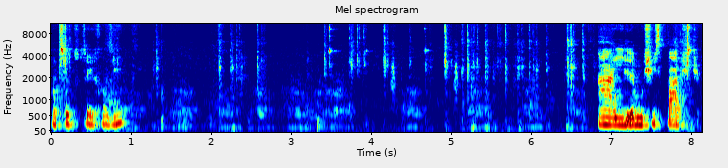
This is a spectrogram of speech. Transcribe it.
O co tutaj chodzi? A, ile musi spaść?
